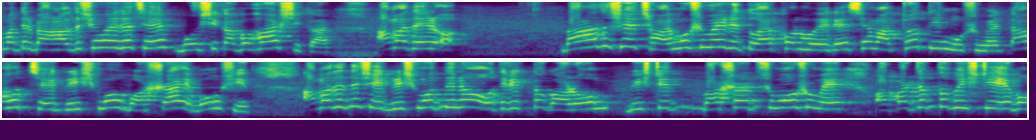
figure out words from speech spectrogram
আমাদের বাংলাদেশে হয়ে গেছে বৈশ্বিক আবহাওয়ার শিকার। আমাদের বাংলাদেশে ছয় মৌসুমের ঋতু এখন হয়ে গেছে মাত্র তিন মৌসুমের। তা হচ্ছে গ্রীষ্ম, বর্ষা এবং শীত। আমাদের দেশে গ্রীষ্মের দিনে অতিরিক্ত গরম, বৃষ্টির বর্ষার মৌসুমে অপর্যাপ্ত বৃষ্টি এবং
